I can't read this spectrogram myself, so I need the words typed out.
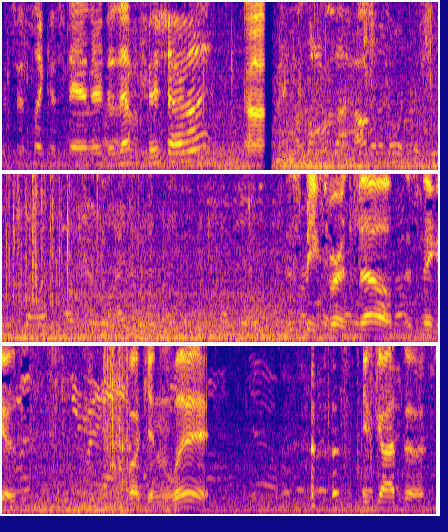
It's just like a standard. Does it have a fisheye on it? Uh. This speaks for itself. This nigga's fucking lit. He's got the. I was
